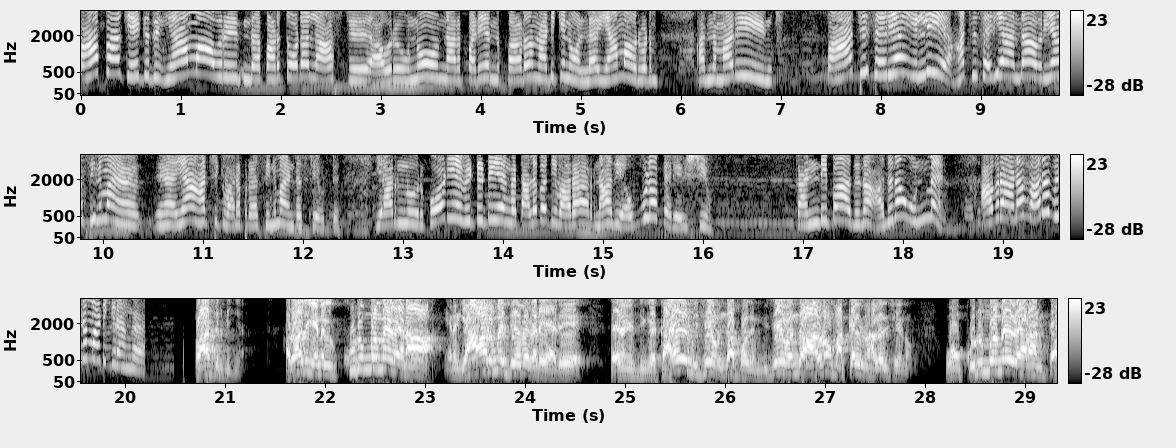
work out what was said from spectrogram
பாப்பா கேட்குது ஏமா அவர் இந்த படத்தோட லாஸ்ட்டு அவர் இன்னும் நான் படைய படம் நடிக்கணும்ல ஏமா அவரோட அந்த மாதிரி இப்போ ஆட்சி சரியா? இல்லையே. ஆட்சி சரியா இருந்தால் அவர் ஏன் சினிமா ஏன் ஆட்சிக்கு வரப்போற சினிமா இண்டஸ்ட்ரியை விட்டு? இரநூறு கோடியை விட்டுட்டு எங்கள் தளபதி வராருன்னா அது எவ்வளோ பெரிய விஷயம். கண்டிப்பாக அதுதான். அதுதான் உண்மை. அவர் ஆனால் வர விட மாட்டேங்கிறாங்க. பார்த்துருப்பீங்க. அதாவது எனக்கு குடும்பமே வேணாம். எனக்கு யாருமே தேவை கிடையாது. எனக்கு நீங்க தலைவர் விஜய் வந்தா போதும். விஜய் வந்து ஆகணும் மக்களுக்கு நல்லது செய்யணும். உன் குடும்பமே வேணான்ட்ட.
